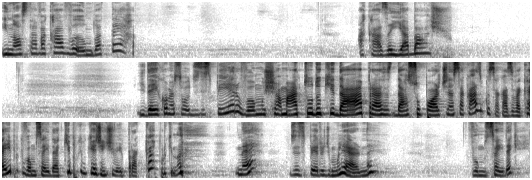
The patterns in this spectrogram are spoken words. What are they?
E nós estava cavando a terra. A casa ia abaixo. E daí começou o desespero, vamos chamar tudo que dá para dar suporte nessa casa, porque essa casa vai cair, porque vamos sair daqui, porque, a gente veio para cá, porque não, né? Desespero de mulher, né? Vamos sair daqui.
